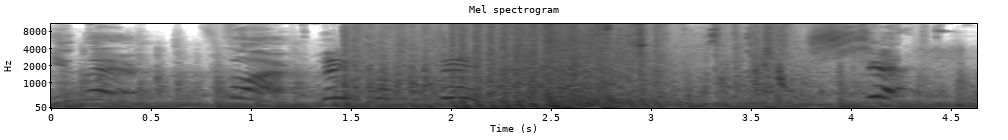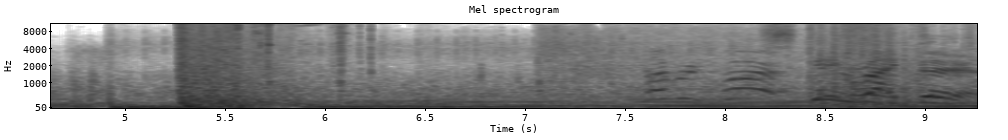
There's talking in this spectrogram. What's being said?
In there! Fire! Leave some Shit! Covering fire! Stay right there!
